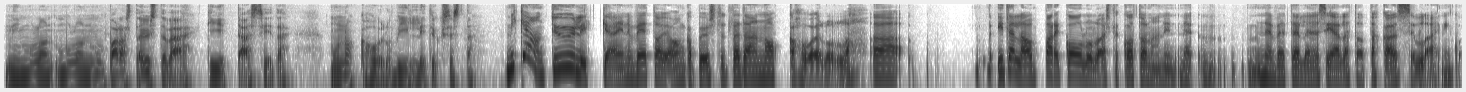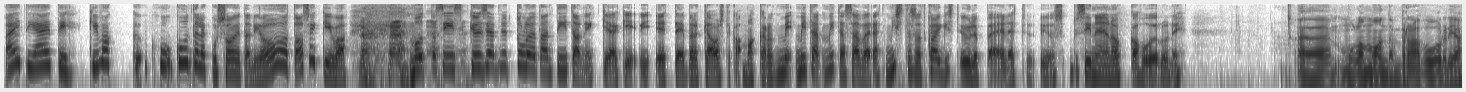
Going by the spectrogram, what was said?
niin mulla, on, mulla on mun parasta ystävää kiittää siitä mun nokkahuilun villityksestä. Mikä on tyylikkäin veto, jonka pystyt vetämään nokkahuilulla? Äh, itellä on pari koululaista kotona, niin ne, ne vetelee siellä tota kans sillain, niin kuin, äiti, äiti, kiva, ku, kuuntele kun soitan. Joo, tosi kiva. Mutta siis kyllä sieltä nyt tulee jotain Titanikkiakin, ettei pelkkää ostakaan makkarot. Mi, mitä, mitä sä vedät? Mistä sä oot kaikista ylpein, että jos sinä ja nokkahuilu, niin... Öö, mulla on monta bravuuria.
